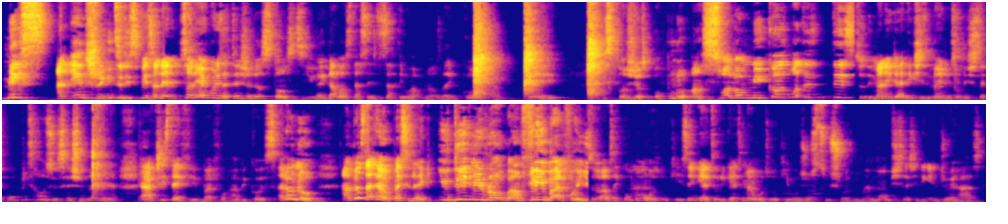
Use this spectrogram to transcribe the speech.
makes an entry into the space, and then suddenly everybody's attention just turns to you. Like that was that's exactly what happened. I was like, God, I beg this just open up and swallow me because what is this? So the manager, I think she's the manager or something, she's like, Oh, please, how was your session? Eh, eh, eh. I actually started feeling bad for her because I don't know. I'm just that kind of person, like, you did me wrong, but I'm feeling bad for you. So I was like, Oh, mine was okay. Same thing I told you guys, mine was okay, it was just too short. My mom, she said she didn't enjoy hers,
